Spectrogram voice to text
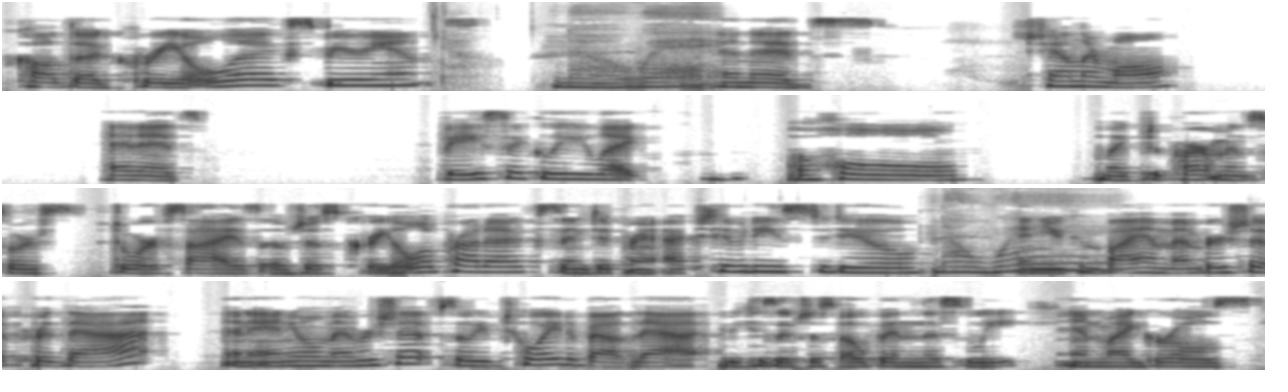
called the Crayola Experience, No way. and it's Chandler Mall, and it's basically like a whole like department store store size of just Crayola products and different activities to do. No way. And you can buy a membership for that, an annual membership. So we've toyed about that because it just opened this week and my girls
